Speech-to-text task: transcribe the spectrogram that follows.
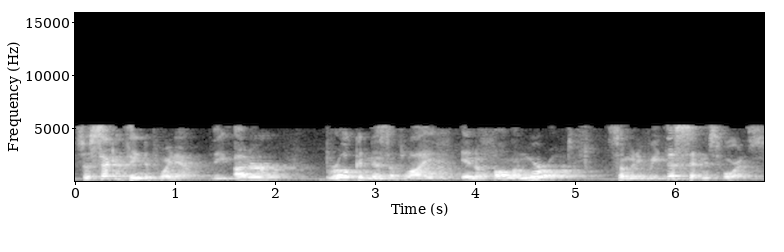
So, second thing to point out the utter brokenness of life in a fallen world. Somebody read this sentence for us.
